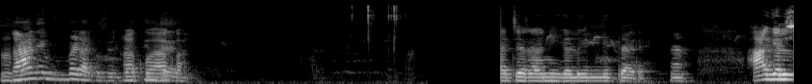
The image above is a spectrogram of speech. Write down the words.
ರಾಣಿ ಬೇಡ ರಾಜರಾಣಿಗಳು ಇಲ್ಲಿದ್ದಾರೆ. ಹ. ಹಾಗೆಲ್ಲ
